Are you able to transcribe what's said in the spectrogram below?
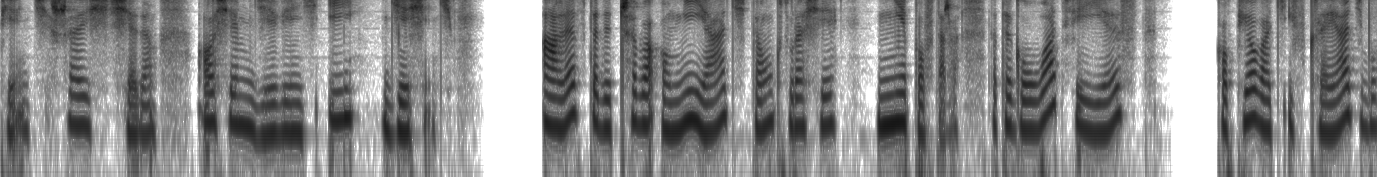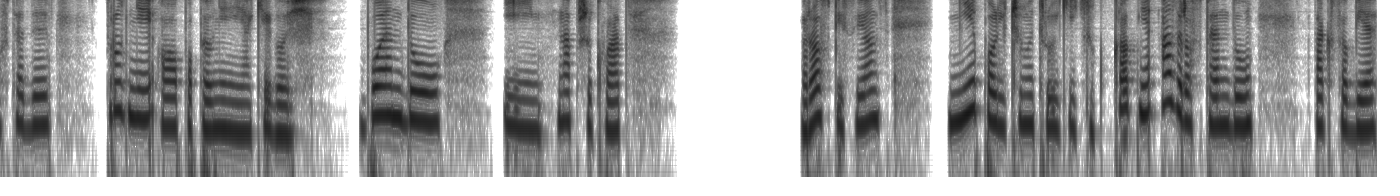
5, 6, 7, 8, 9 i 10. Ale wtedy trzeba omijać tą, która się nie powtarza. Dlatego łatwiej jest kopiować i wklejać, bo wtedy trudniej o popełnienie jakiegoś błędu i na przykład rozpisując nie policzymy trójki kilkukrotnie, a z rozpędu tak sobie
